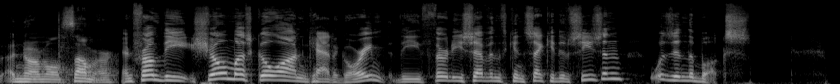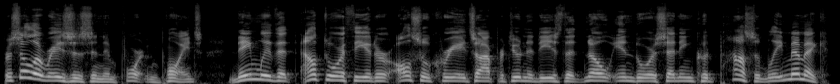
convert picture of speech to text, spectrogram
a normal summer. And from the show must go on category, the 37th consecutive season was in the books. Priscilla raises an important point, namely that outdoor theater also creates opportunities that no indoor setting could possibly mimic.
